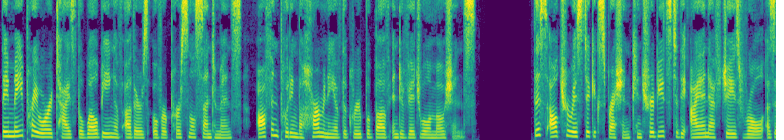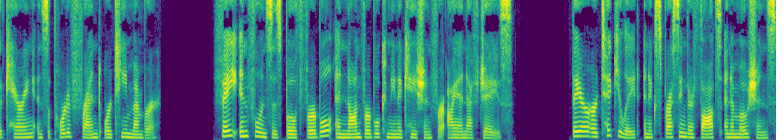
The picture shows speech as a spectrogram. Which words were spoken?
They may prioritize the well being of others over personal sentiments, often putting the harmony of the group above individual emotions. This altruistic expression contributes to the INFJ's role as a caring and supportive friend or team member. FE influences both verbal and nonverbal communication for INFJs. They are articulate in expressing their thoughts and emotions,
